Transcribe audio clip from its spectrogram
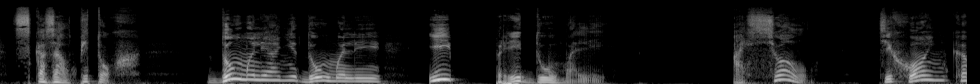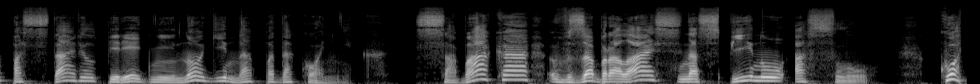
— сказал петух. Думали они, думали и придумали. Осел тихонько поставил передние ноги на подоконник. Собака взобралась на спину ослу. Кот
